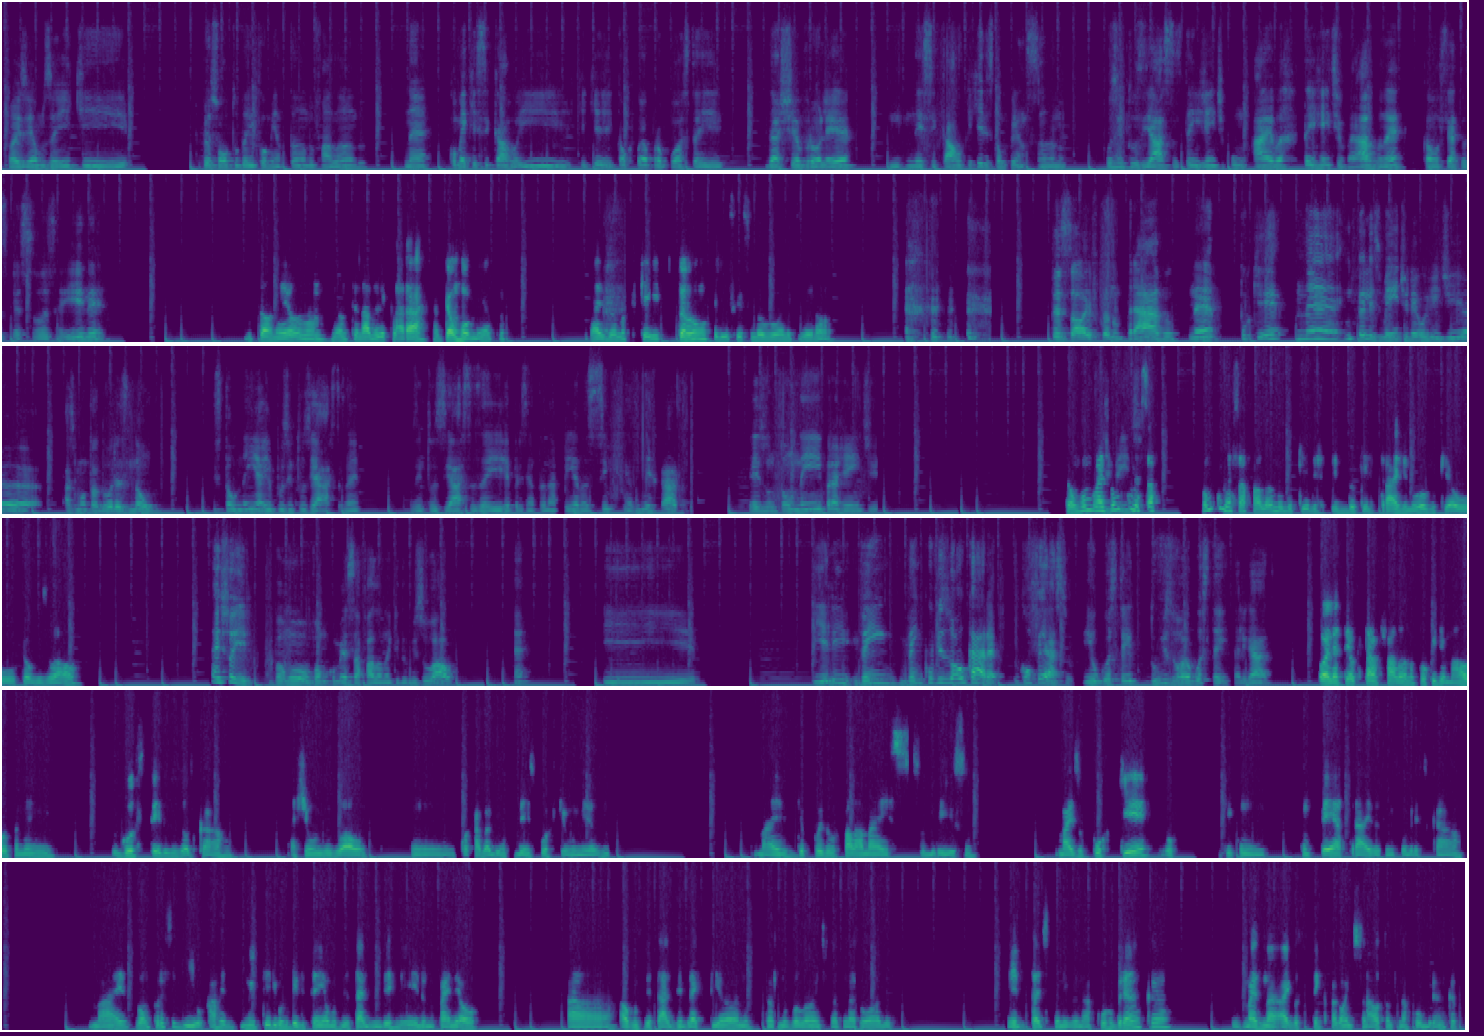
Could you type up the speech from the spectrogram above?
Nós vemos aí que o pessoal tudo aí comentando, falando, né? Como é que esse carro aí, que que, qual que foi a proposta aí da Chevrolet nesse carro? O que, que eles estão pensando? Os entusiastas, tem gente com raiva, tem gente bravo, né? Como certas pessoas aí, né? Então, né, eu não, eu não tenho nada a declarar até o momento. Mas eu não fiquei tão feliz com esse novo Onix aí, não. o pessoal aí ficando bravo, né? Porque, né, infelizmente, né, hoje em dia as montadoras não estão nem aí para os entusiastas, né? Os entusiastas aí representando apenas 5% do mercado, eles não estão nem aí pra gente. Então vamos, mas vamos começar Vamos começar falando do que ele, do que ele traz de novo, que é o, que é o visual. É isso aí. Vamos, vamos começar falando aqui do visual. Né? E. E ele vem, vem com o visual, cara. Eu confesso, eu gostei do visual, eu gostei, tá ligado? Olha, até eu que tava falando um pouco de mal, eu também gostei do visual do carro. Achei um visual com, com acabamento bem esportivo mesmo mas depois eu vou falar mais sobre isso. Mas o porquê eu fiquei com, com o pé atrás assim, sobre esse carro. Mas vamos prosseguir. O carro no interior dele tem alguns detalhes em vermelho no painel, ah, alguns detalhes em black piano, tanto no volante quanto nas rodas. Ele está disponível na cor branca, mas na, aí você tem que pagar um adicional tanto na cor branca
